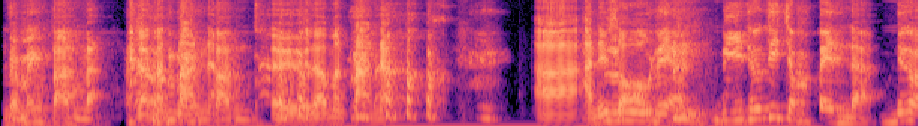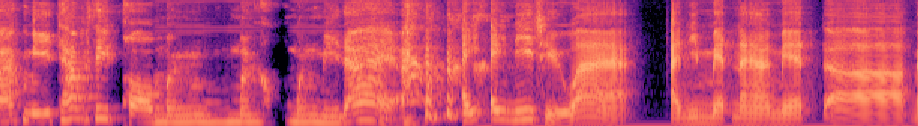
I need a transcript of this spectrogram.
แต่แม่งตันอะแล้วมันตันแม่อะงเออ แล้วมันตันอะอ่า อันที่สองรูเนี่ย มีเท่าที่จำเป็นอะนึกว่ามีเท่าที่พอมึงมึงมึงมีได้อะไอ้ไอ้นี่ถือว่า อันนี้เม็ดนะฮะเม็ดเอ่อแม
